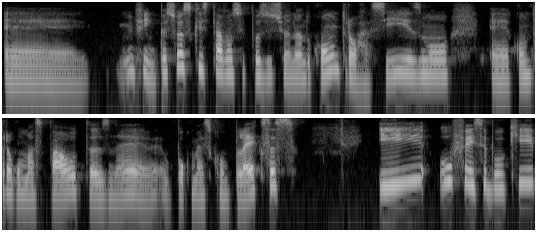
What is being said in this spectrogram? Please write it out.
é, enfim, pessoas que estavam se posicionando contra o racismo, é, contra algumas pautas, né, um pouco mais complexas, e o Facebook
